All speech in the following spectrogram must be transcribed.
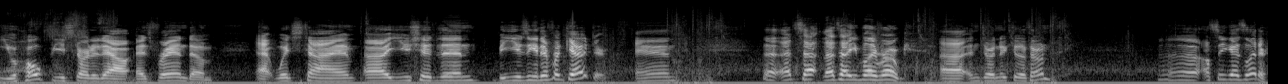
you hope you started out as random, at which time uh, you should then be using a different character. And that's how, that's how you play Rogue. Uh, enjoy Nuclear Throne. Uh, I'll see you guys later.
